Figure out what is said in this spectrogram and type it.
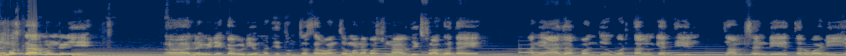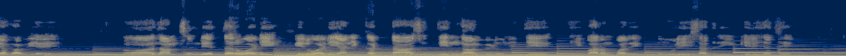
नमस्कार मंडळी. नवीन एका व्हिडिओमध्ये तुमचं सर्वांचं मनापासून हार्दिक स्वागत आहे. आणि आज आपण देवगड तालुक्यातील जामसंडे तरवाडी या गावी आहे. जामसंडे तरवाडी पिरवाडी आणि कट्टा असे तीन गाव मिळून इथे ही पारंपरिक होळी साजरी केली जाते.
